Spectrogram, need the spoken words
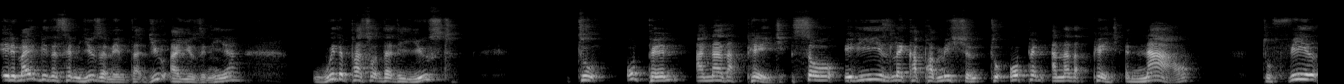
it might be the same username that you are using here with the password that you used to open another page. So it is like a permission to open another page and now to fill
